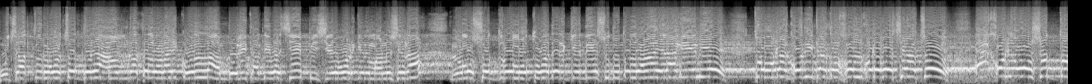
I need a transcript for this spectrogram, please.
পঁচাত্তর বছর ধরে আমরা তো লড়াই করলাম, দলিত আদিবাসী, পিছিয়ে বর্গের মানুষেরা নমশদ্র মতুয়াদেরকে দিয়ে শুধু তো লড়াই লাগিয়ে নিয়ে তোমরা গদিটা দখল করে বসে আছো। এখন নমশদ্র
